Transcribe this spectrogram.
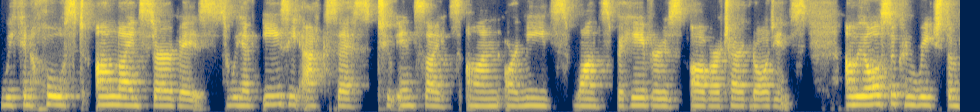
We can host online surveys. So we have easy access to insights on our needs, wants, behaviors of our target audience. And we also can reach them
